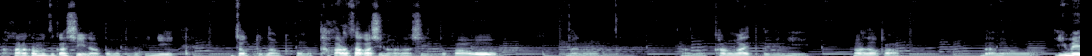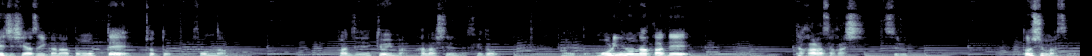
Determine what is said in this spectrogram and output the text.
なかなか難しいなと思った時に、ちょっとなんかこの宝探しの話とかを、あの、あの考えた時に、あ、なんか、あの、イメージしやすいかなと思って、ちょっとそんな感じで、ね今日今話してるんですけど、えっと森の中で宝探しする。としますよね。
